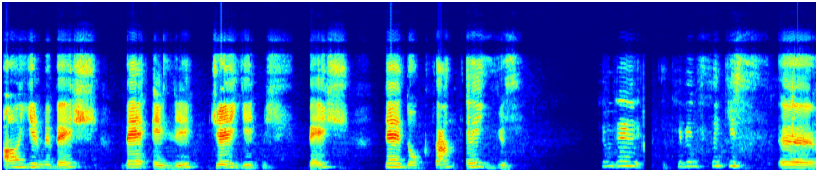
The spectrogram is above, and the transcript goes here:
A25, B50, C75, D90, E100. Şimdi 2008 e,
